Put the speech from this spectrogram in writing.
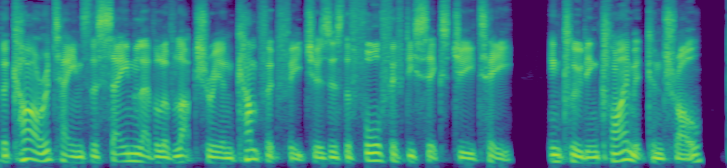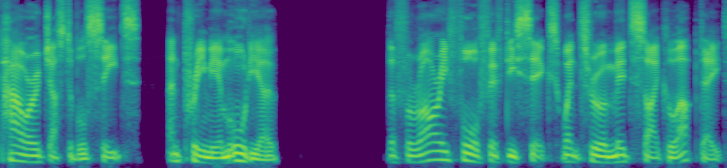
The car retains the same level of luxury and comfort features as the 456 GT, including climate control, power adjustable seats, and premium audio. The Ferrari 456 went through a mid cycle update,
